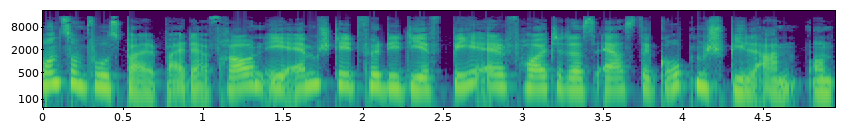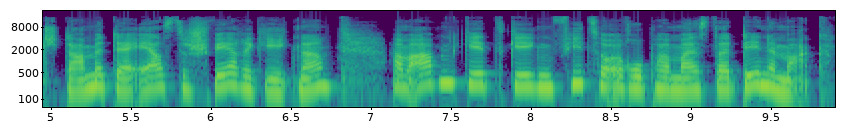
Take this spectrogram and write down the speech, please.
Und zum Fußball. Bei der Frauen-EM steht für die DFB 11 heute das erste Gruppenspiel an und damit der erste schwere Gegner. Am Abend geht's gegen Vize-Europameister Dänemark.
